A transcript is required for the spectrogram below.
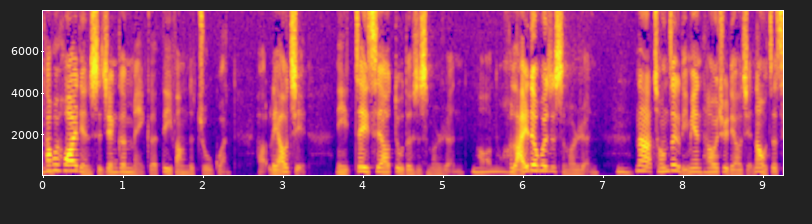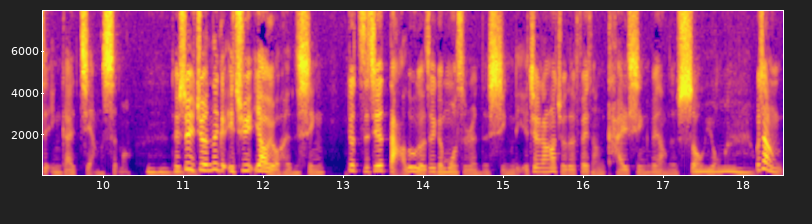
他会花一点时间跟每个地方的主管好了解你这一次要度的是什么人，好、来的会是什么人。那从这个里面他会去了解，那我这次应该讲什么？对，所以就那个一句要有恒心，就直接打入了这个陌生人的心里，而且让他觉得非常开心，非常的受用。我想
